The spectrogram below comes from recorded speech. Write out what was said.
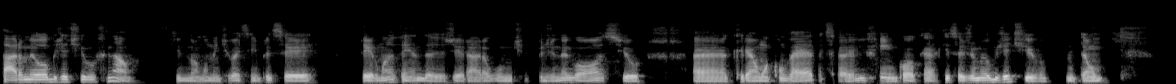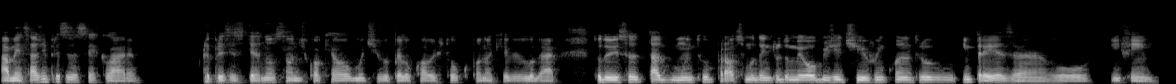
para o meu objetivo final, que normalmente vai sempre ser ter uma venda, gerar algum tipo de negócio, é, criar uma conversa, enfim, qualquer que seja o meu objetivo. Então, a mensagem precisa ser clara, eu preciso ter noção de qual é o motivo pelo qual eu estou ocupando aquele lugar. Tudo isso está muito próximo dentro do meu objetivo enquanto empresa, ou, enfim,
